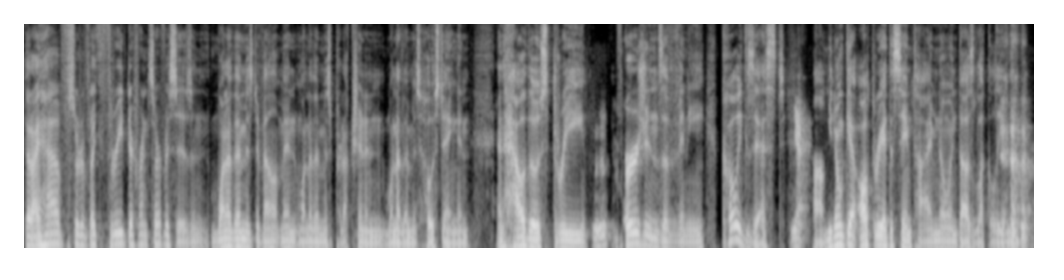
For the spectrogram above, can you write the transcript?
that I have sort of like three different services, and one of them is development, one of them is production, and one of them is hosting, and and how those 3 mm-hmm. versions of Vinny coexist. Yeah, um, you don't get all three at the same time. No one does, luckily. I'm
